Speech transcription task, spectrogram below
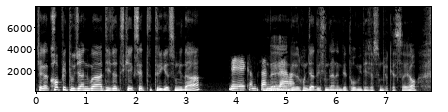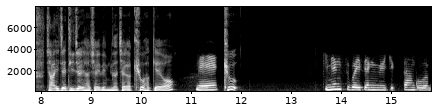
제가 커피 두 잔과 디저트 케이크 세트 드리겠습니다. 네, 감사합니다. 네, 늘 혼자 드신다는데 도움이 되셨으면 좋겠어요. 자, 이제 DJ 하셔야 됩니다. 제가 큐 할게요. 네, 큐. 김영숙의 백뮤직 당국은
